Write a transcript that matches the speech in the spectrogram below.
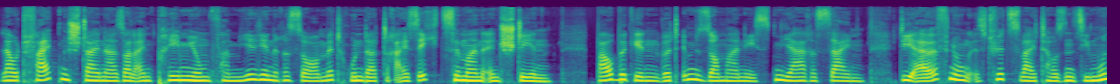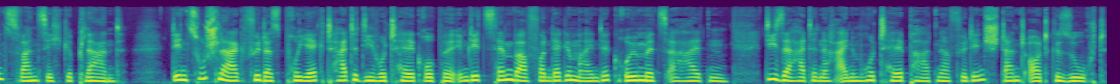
Laut Falkensteiner soll ein Premium-Familienresort mit 130 Zimmern entstehen. Baubeginn wird im Sommer nächsten Jahres sein. Die Eröffnung ist für 2027 geplant. Den Zuschlag für das Projekt hatte die Hotelgruppe im Dezember von der Gemeinde Grömitz erhalten. Diese hatte nach einem Hotelpartner für den Standort gesucht.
